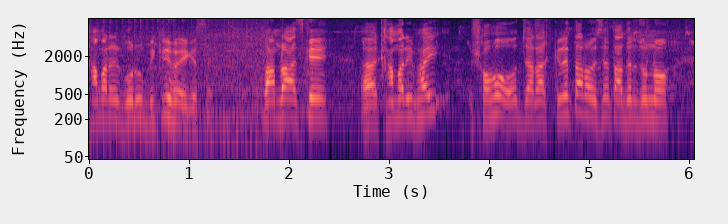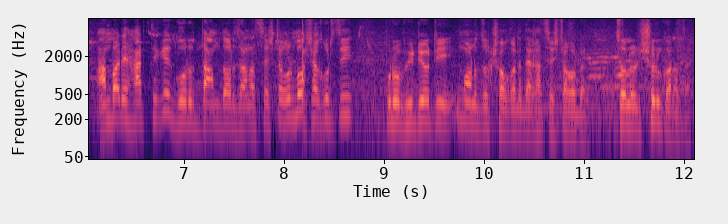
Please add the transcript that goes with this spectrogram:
খামারের গরু বিক্রি হয়ে গেছে। তো আমরা আজকে খামারি ভাই সহ যারা ক্রেতা রয়েছে, তাদের জন্য আমবাড়ি হাট থেকে গরুর দাম দর জানার চেষ্টা করব। আশা করছি পুরো ভিডিওটি মনোযোগ সহকারে দেখার চেষ্টা করবেন। চলুন, শুরু করা যাক।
